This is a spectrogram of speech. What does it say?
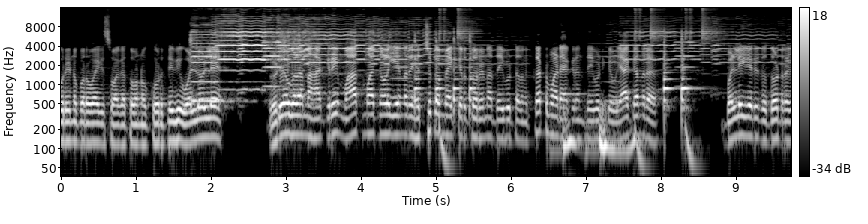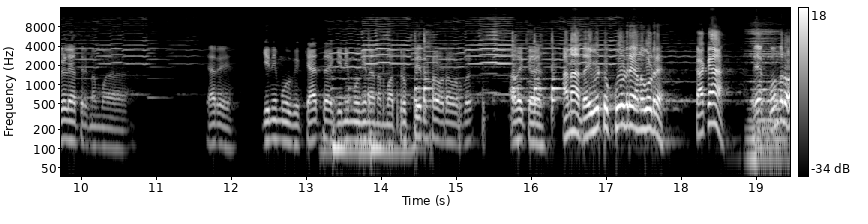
ಊರಿನ ಪರವಾಗಿ ಸ್ವಾಗತವನ್ನು ಕೋರ್ತೀವಿ. ಒಳ್ಳೊಳ್ಳೆ ವಿಡಿಯೋಗಳನ್ನು ಹಾಕ್ರಿ. ಮಾತು ಮಾತಿನೊಳಗೆ ಏನಾರು ಹೆಚ್ಚು ಕಮ್ಮಿ ಹಾಕಿರ್ತವ್ರೇನ ದಯವಿಟ್ಟು ಅದನ್ನ ಕಟ್ ಮಾಡಿ ಹಾಕ್ರಿ ಅಂತ ದಯವಿಟ್ಟು ಕೇಳಿ. ಯಾಕಂದ್ರ ಬಳ್ಳಿಗೇರಿದು ದೊಡ್ಡ ರಗಳಿ ಆತ್ರಿ ನಮ್ಮ ಯಾರೇ ಗಿನಿ ಮೂವಿ ಖ್ಯಾತ ಗಿನಿ ಮೂಗಿನ ನಮ್ಮ ತೃಪ್ತಿ ಧಾರವಾಡ ಅವ್ರದ್ದು ಅದಕ್ಕೆ ಅಣ್ಣ ದಯವಿಟ್ಟು ಕೂಡ್ರಿ ಅನ್ಕೊಡ್ರಿ ಕಾಕಾ ಏ ಕುಂದ್ರು.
